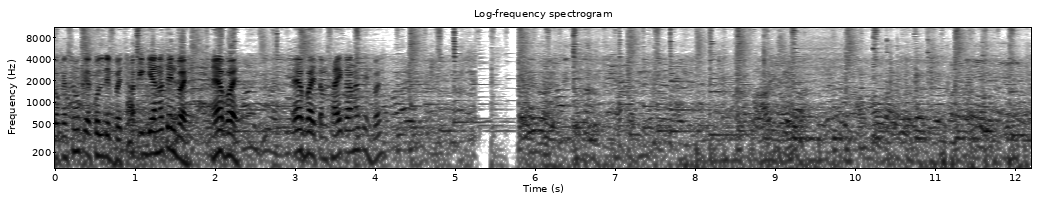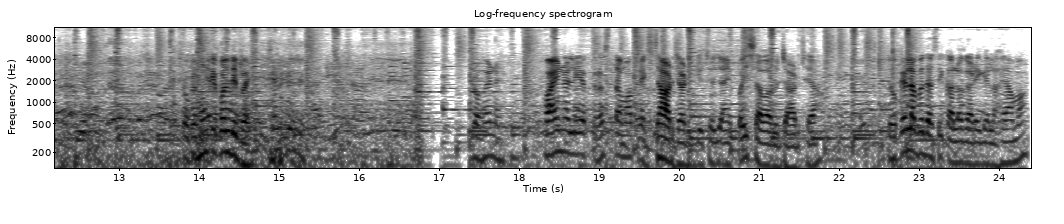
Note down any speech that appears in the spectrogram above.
તો કે શું કે કુલદીપભાઈ, થાકી ગયા નથી ને ભાઈ? હે ભાઈ? એ ભાઈ, તમે થાક્યા નથી ને ભાઈ? તો કે શું કે કુલદીપભાઈ? તો હે ને ફાઇનલી એક રસ્તામાં આપણે એક ઝાડ ચડી ગયું છે જ્યાં પૈસાવાળું ઝાડ છે આ જો કેટલા બધા સિક્કા લગાડી ગયેલા છે આમાં?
